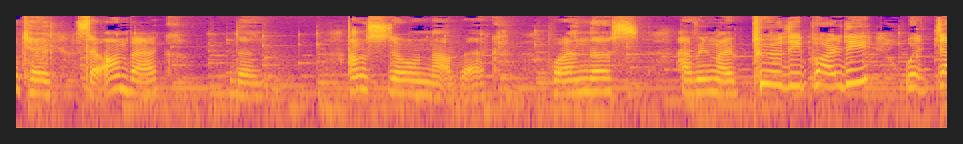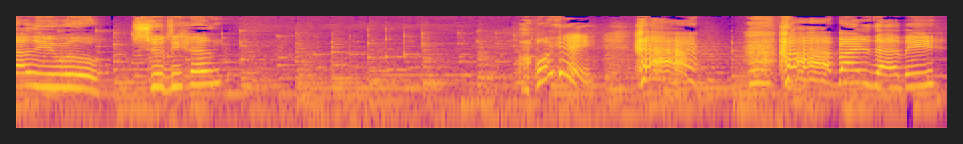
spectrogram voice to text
Okay, so I'm back. Then I'm still not back. But I'm just having my pooty party with Daddy little Susie hen. Okay. Ha! Ha! Bye, Daddy.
